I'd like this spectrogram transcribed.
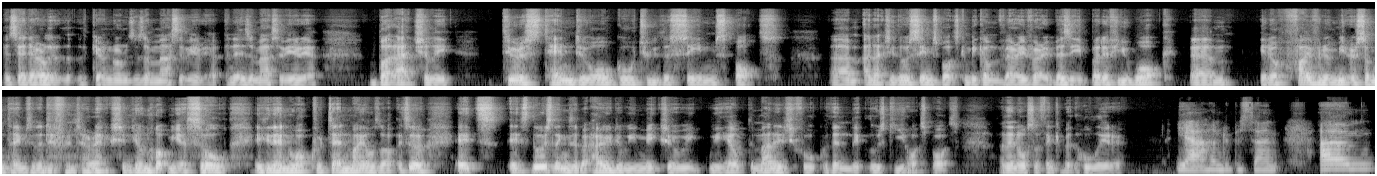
it said earlier that the cairngorms is a massive area and it is a massive area but actually tourists tend to all go to the same spots. Um, and actually, those same spots can become very, very busy. But if you walk, um, you know, 500 meters sometimes in a different direction, you'll not meet a soul. If you then walk for 10 miles, up so it's it's those things about how do we make sure we we help to manage folk within the, those key hotspots, and then also think about the whole area. Yeah, 100%. um.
